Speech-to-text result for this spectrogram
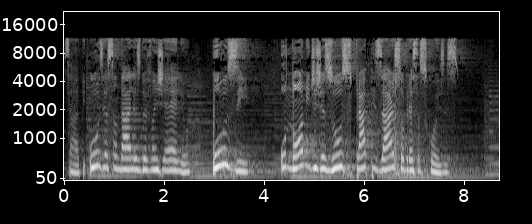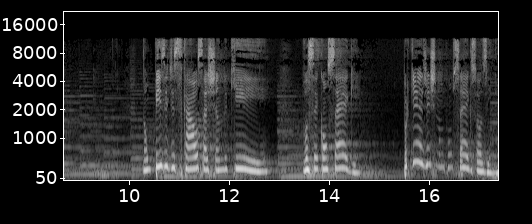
sabe? Use as sandálias do Evangelho, use o nome de Jesus para pisar sobre essas coisas. Não pise descalço achando que você consegue, porque a gente não consegue sozinho.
